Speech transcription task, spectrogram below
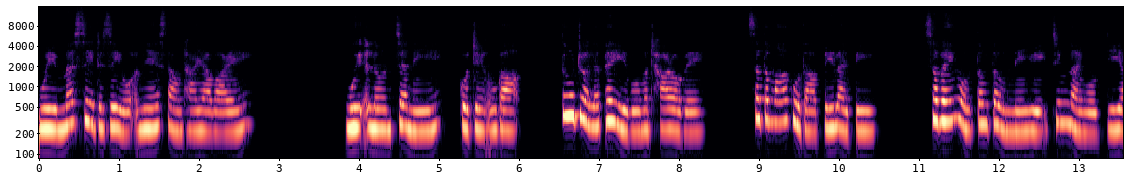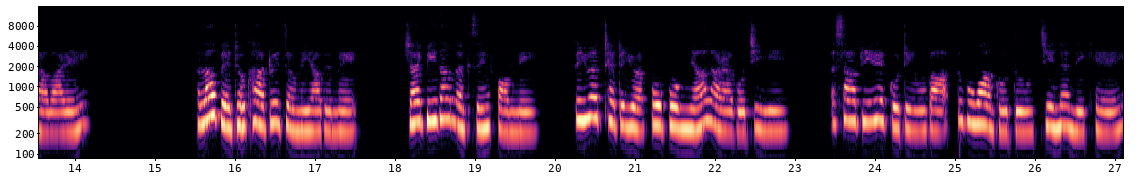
ငွေမက်ဆေ့တစ်စိကိုအမြဲဆောင်ထားရပါတယ်။ငွေအလွန်ကျက်နေရင်ကိုတင်ဦးကသူ့အတွက်လက်ဖက်ရည်ဖို့မထားတော့ပဲ ဆက်သမားကိုသာပေးလိုက်ပြီးစပိန်ကိုတုတ်တုတ်နင်း၍ကျင်းနိုင်ကိုပြေးရပါတယ်။ဘလောက်ပဲဒုက္ခတွေ့ကြုံနေရပေမဲ့ရိုက်ပြီးသားမဂ္ဂဇင်းဖော်မနေတရွက်ထက်တရွက်ပိုပိုများလာတာကိုကြည့်ရင်အစာပြေတဲ့ကိုတင်ဦးကသူ့ဘဝကိုသူကျေနပ်နေခဲ့တယ်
